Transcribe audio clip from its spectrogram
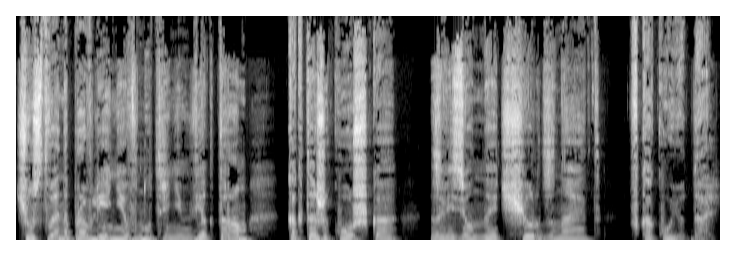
чувствуя направление внутренним вектором, как та же кошка, завезенная черт знает в какую даль.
